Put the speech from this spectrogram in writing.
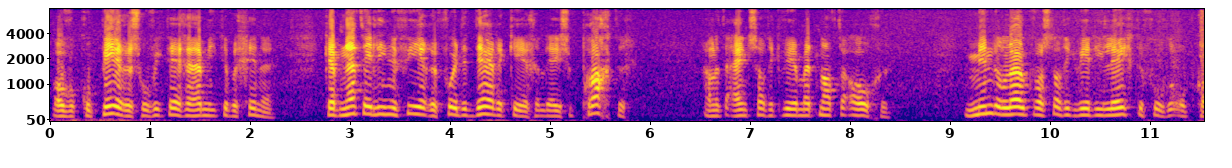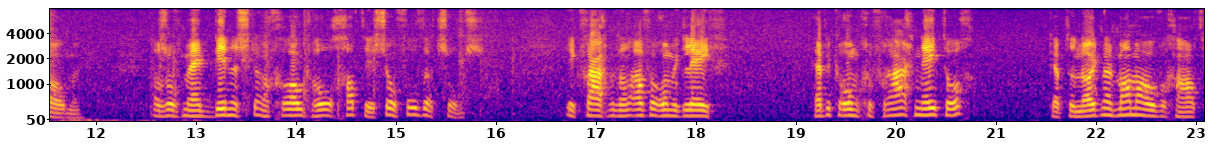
Over couperus hoef ik tegen hem niet te beginnen. Ik heb net Eline Veren voor de derde keer gelezen, prachtig. Aan het eind zat ik weer met natte ogen. Minder leuk was dat ik weer die leegte voelde opkomen. Alsof mijn binnenste een groot hol gat is, zo voelt dat soms. Ik vraag me dan af waarom ik leef. Heb ik erom gevraagd? Nee toch? Ik heb er nooit met mama over gehad.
